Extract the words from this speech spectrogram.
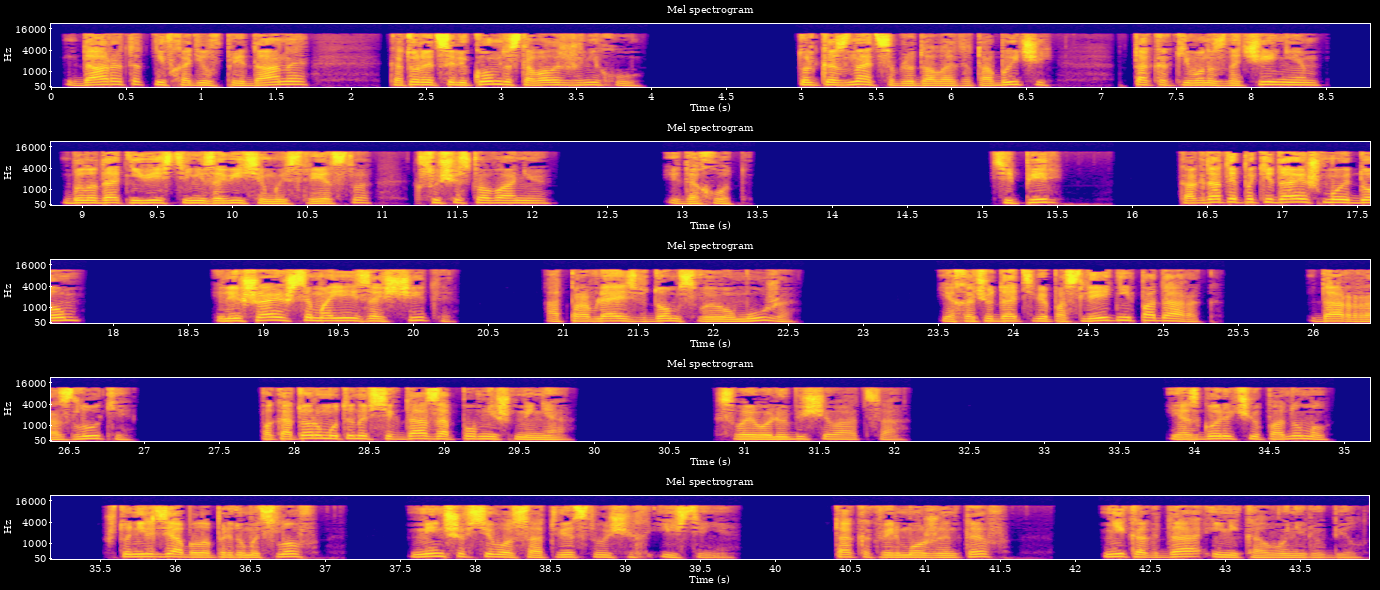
Дар этот не входил в приданое, которая целиком доставалась жениху. Только знать соблюдала этот обычай, так как его назначением было дать невесте независимые средства к существованию и доход. Теперь, когда ты покидаешь мой дом и лишаешься моей защиты, отправляясь в дом своего мужа, я хочу дать тебе последний подарок, дар разлуки, по которому ты навсегда запомнишь меня, своего любящего отца. Я с горечью подумал, что нельзя было придумать слов, меньше всего соответствующих истине. так как вельможа Интеф никогда и никого не любил.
